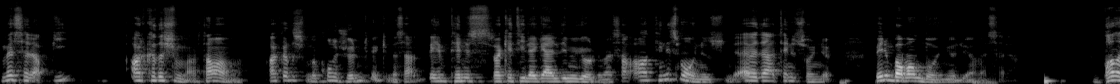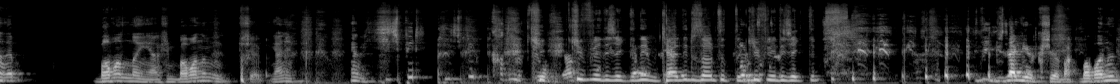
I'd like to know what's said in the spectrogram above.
Mesela bir arkadaşım var tamam mı? Arkadaşımla konuşuyorum diyor ki mesela benim tenis raketiyle geldiğimi gördü mesela. Aa tenis mi oynuyorsun diyor. Evet ha tenis oynuyorum. Benim babam da oynuyor diyor mesela. Bana ne babandan ya. Şimdi babanın şey yani, yani hiçbir hiçbir katkısı yok ya. Küfredecektin değil mi? Kendini zor tuttun. Küfredecektin. Güzel yakışıyor bak. Babanın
